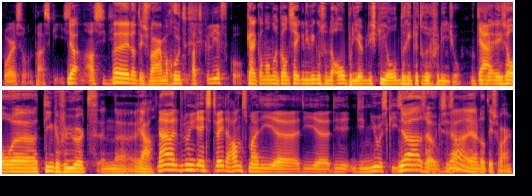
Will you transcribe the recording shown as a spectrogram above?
voor zo'n paar skis. Ja. Als die Nee, dat is waar. Maar goed, particulier verkoopt. kijk aan de andere kant, zeker die winkels in de Alpen, die hebben die ski al drie keer terugverdiend, joh. Want die Ja. is al eh, tien keer verhuurd. En eh, ja, Nou, maar ik bedoel niet eens tweedehands, maar die, eh, die, die, die nieuwe skis. ja zo. Ja, ja, dat is waar.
